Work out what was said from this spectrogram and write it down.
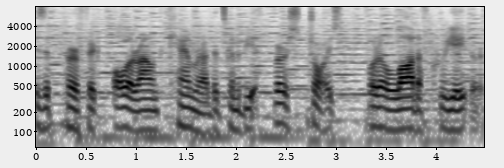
is a perfect all-around camera that's going to be a first choice for a lot of creators.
